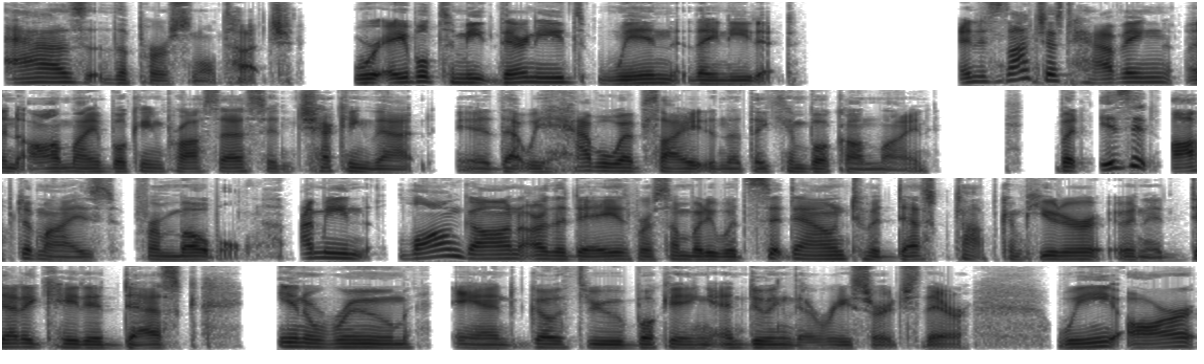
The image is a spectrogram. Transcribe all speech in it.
as the personal touch. We're able to meet their needs when they need it. And it's not just having an online booking process and checking that uh, that we have a website and that they can book online. But is it optimized for mobile? I mean, long gone are the days where somebody would sit down to a desktop computer in a dedicated desk in a room and go through booking and doing their research there. We are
